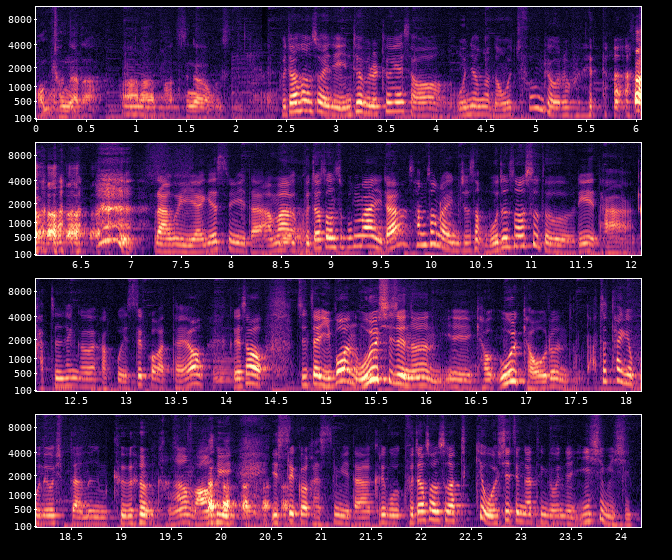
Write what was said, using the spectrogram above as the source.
엄청나다라고 생각하고 있습니다. 네. 구자 선수가 이제 인터뷰를 통해서 5년간 너무 추운 겨울을 보냈다라고 이야기했습니다. 아마 네. 구자 선수뿐만 아니라 삼성 라인즈 선- 모든 선수들이 다 같은 생각을 갖고 있을 것 같아요. 음. 그래서 진짜 이번 올 시즌은 겨, 올 겨울은 좀 따뜻하게 보내고 싶다는 그 강한 마음이 있을 것 같습니다. 그리고 구자 선수가 특히 올 시즌 같은 경우는 이제 20, 20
